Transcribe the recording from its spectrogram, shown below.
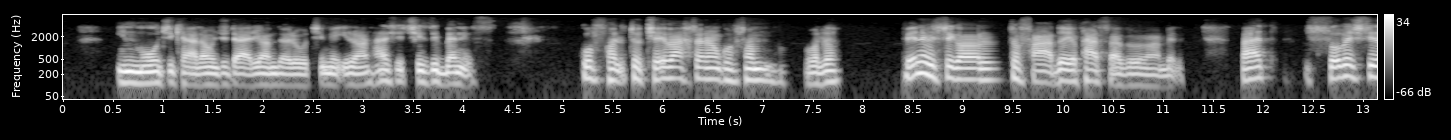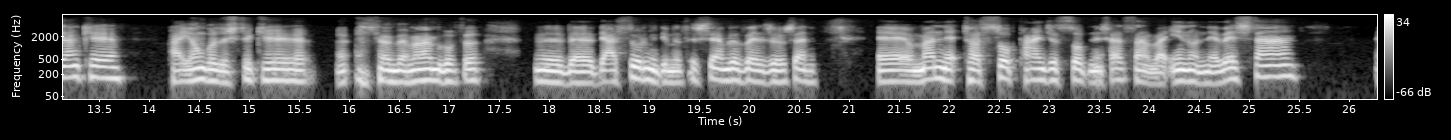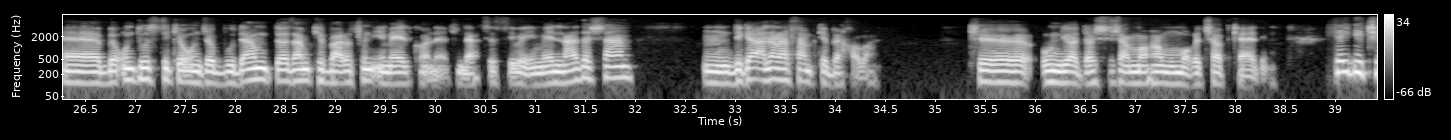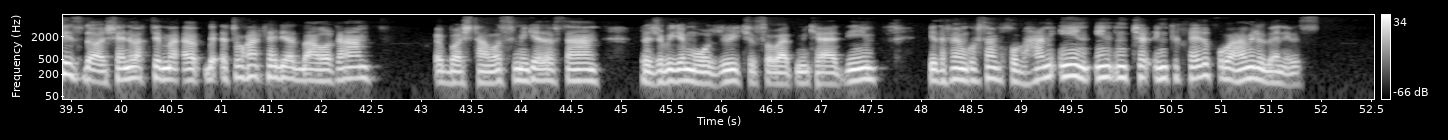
این موجی که الان اونجا جریان داره و تیم ایران هر چیزی بنویس. گفت حالا تو کی وقت دارم؟ گفتم والا بنویس تو فردا یا پس فردا به من بده. بعد صبحش دیدم که پیام گذاشته که به من هم گفت به دستور میدی مثل شمر زلجوشنی من تا صبح پنج صبح نشستم و اینو نوشتم. به اون دوستی که اونجا بودم دادم که براتون ایمیل کنه. چون دسترسی به ایمیل نداشتم. دیگه الان رفتم که بخوابم. که اون یادداشتش ما همون موقع چاپ کردیم. خیلی چیز داشت. یعنی وقتی اتفاقا خیلی از مواقع باش تماس می‌گرفتم. راجع به یه موضوعی که صحبت می‌کردیم. یه دفعه می‌گفتم خب هم این این این, این که خیلی خوبه همینو بنویس.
